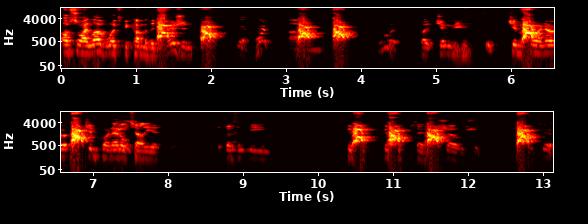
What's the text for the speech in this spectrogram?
Oh, so I love what's become of the division. Yeah. Um, but Jim Jim Cornette Jim Cornette will tell you it doesn't mean 50 percent of the show should. Too.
